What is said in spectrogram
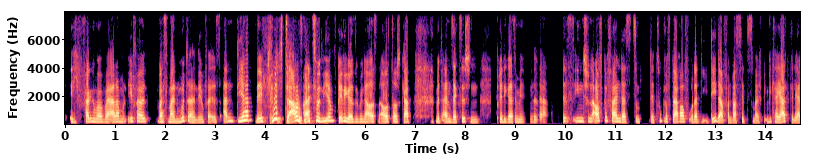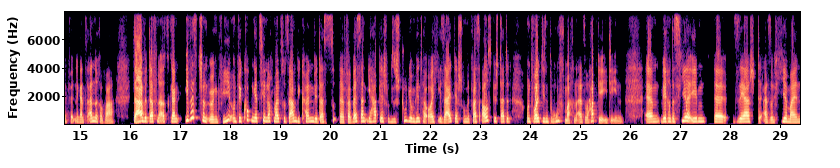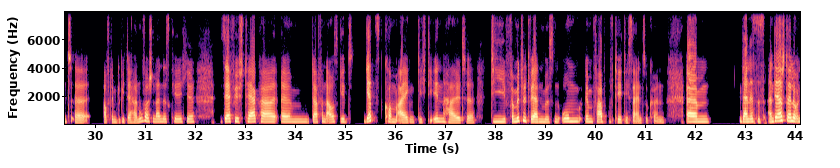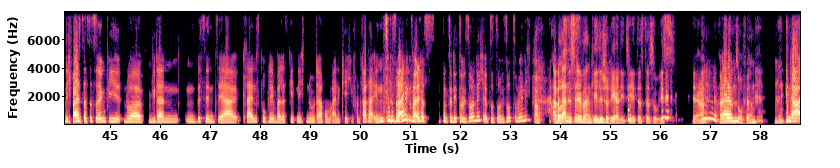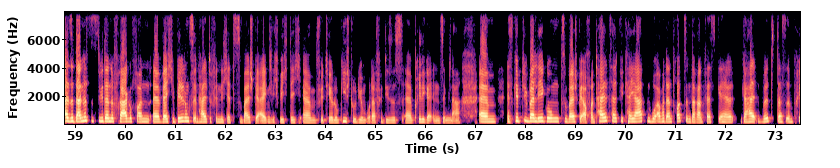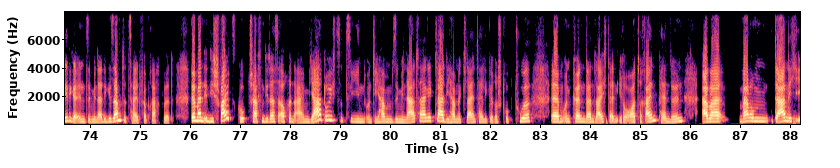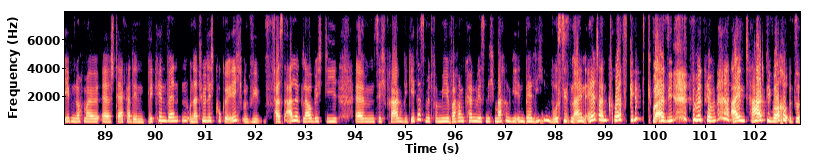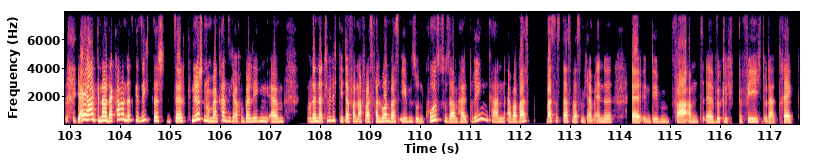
ich fange mal bei Adam und Eva, was meine Mutter in dem Fall ist, an. Die hat nämlich damals von ihrem Predigerseminar aus einen Austausch gehabt mit einem sächsischen Predigerseminar ist Ihnen schon aufgefallen, dass zum, der Zugriff darauf oder die Idee davon, was jetzt zum Beispiel im Vikariat gelernt wird, eine ganz andere war? Da wird davon ausgegangen, ihr wisst schon irgendwie und wir gucken jetzt hier nochmal zusammen, wie können wir das äh, verbessern? Ihr habt ja schon dieses Studium hinter euch, ihr seid ja schon mit was ausgestattet und wollt diesen Beruf machen, also habt ihr Ideen. Ähm, während es hier eben äh, sehr, also hier meint äh, auf dem Gebiet der Hannoverschen Landeskirche sehr viel stärker ähm, davon ausgeht, jetzt kommen eigentlich die Inhalte, die vermittelt werden müssen, um im Fahrberuf tätig sein zu können. Ähm, dann ist es an der Stelle, und ich weiß, das ist irgendwie nur wieder ein, ein, bisschen sehr kleines Problem, weil es geht nicht nur darum, eine Kirche von PfarrerInnen zu sein, weil das funktioniert sowieso nicht, es ist sowieso zu wenig. Aber, aber, aber dann es ist evangelische Realität, dass das so ist. Ja, also ähm, insofern. Mhm. Genau, also dann ist es wieder eine Frage von, äh, welche Bildungsinhalte finde ich jetzt zum Beispiel eigentlich wichtig ähm, für Theologiestudium oder für dieses äh, PredigerInnen-Seminar. Ähm, es gibt Überlegungen zum Beispiel auch von Teilzeitvikariaten, wo aber dann trotzdem daran festgehalten wird, dass im PredigerInnen-Seminar die gesamte Zeit verbracht wird. Wenn man in die Schweiz guckt, schaffen die das auch in einem Jahr durchzuziehen und die haben Seminartage, klar, die haben eine kleinteiligere Struktur ähm, und können dann leichter in ihre Orte reinpendeln, aber warum da nicht eben nochmal äh, stärker den Blick hinwenden? Und natürlich gucke ich und wie fast alle, glaube ich, die ähm, sich fragen, wie geht das mit Familie? Warum können wir es nicht machen wie in Berlin, wo es diesen einen Elternkurs gibt, quasi mit dem einen Tag die Woche und so. Ja, ja, genau, da kann man das Gesicht zerknirschen und man kann sich auch überlegen, ähm, oder natürlich geht davon auch was verloren, was eben so ein Kurszusammenhalt bringen kann, aber was was ist das, was mich am Ende äh, in dem Pfarramt äh, wirklich befähigt oder trägt?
